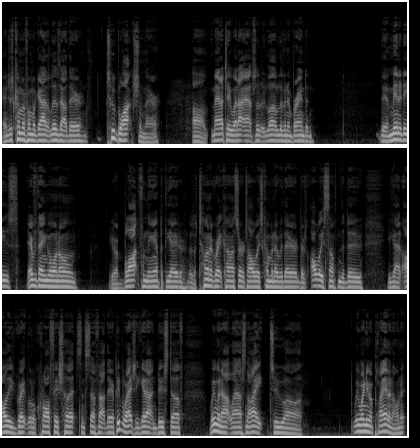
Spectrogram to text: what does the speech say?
and just coming from a guy that lives out there, two blocks from there. Um, man, I tell you what, I absolutely love living in Brandon. The amenities, everything going on. You're a block from the amphitheater. There's a ton of great concerts always coming over there. There's always something to do. You got all these great little crawfish huts and stuff out there. People actually get out and do stuff. We went out last night to, uh, we weren't even planning on it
